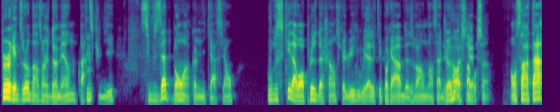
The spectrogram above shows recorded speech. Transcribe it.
pur et dur dans un domaine mmh. particulier, si vous êtes bon en communication, vous risquez d'avoir plus de chances que lui ou elle qui n'est pas capable de se vendre dans sa job. Ah, 100%. on s'entend,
